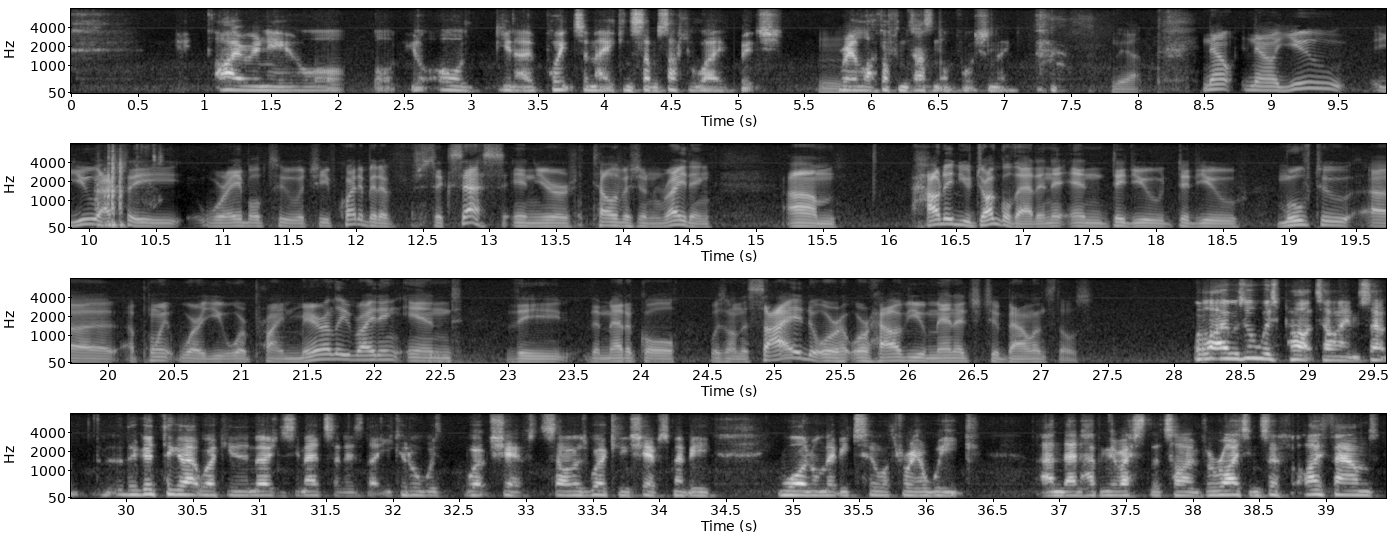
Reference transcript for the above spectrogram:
irony or or, or you know point to make in some subtle way, which mm. real life often doesn't, unfortunately. Yeah. Now, now you you actually were able to achieve quite a bit of success in your television writing. Um, how did you juggle that? And and did you did you move to uh, a point where you were primarily writing and the the medical was on the side, or or how have you managed to balance those? Well, I was always part time. So the good thing about working in emergency medicine is that you could always work shifts. So I was working shifts, maybe one or maybe two or three a week and then having the rest of the time for writing. So I found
